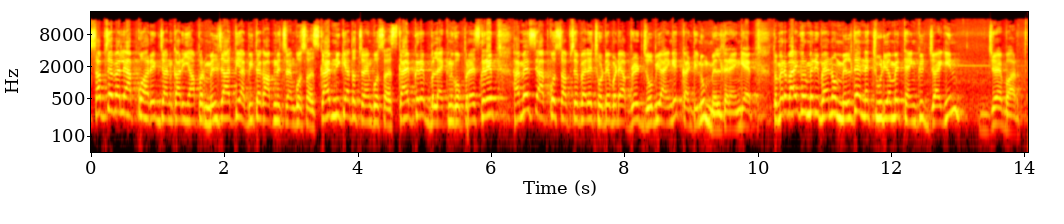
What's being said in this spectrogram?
सबसे पहले आपको हर एक जानकारी यहाँ पर मिल जाती है, अभी तक आपने चैनल को सब्सक्राइब नहीं किया तो चैनल को सब्सक्राइब करें, बेल को प्रेस करें। हमेशा आपको सबसे पहले छोटे बड़े अपडेट जो भी आएँगे कंटिन्यू मिलते रहेंगे। तो मेरे भाई और मेरी बहनों, मिलते हैं नेक्स्ट वीडियो में। थैंक यू जय हिंद जय भारत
